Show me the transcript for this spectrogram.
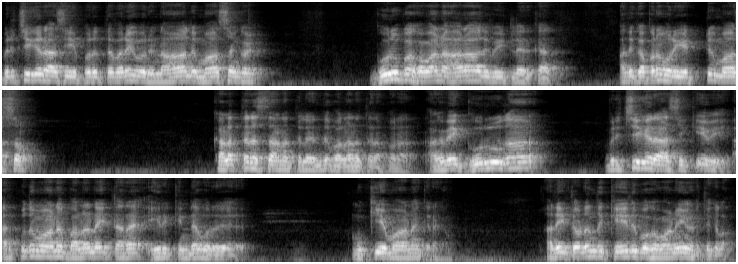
விருச்சிக ராசியை பொறுத்தவரை ஒரு நாலு மாதங்கள் குரு பகவான் ஆறாவது வீட்டில் இருக்கார். அதுக்கப்புறம் ஒரு எட்டு மாதம் களத்திர ஸ்தானத்திலேருந்து பலனை தரப்போகிறார் ஆகவே குரு தான் விருச்சிக ராசிக்கு அற்புதமான பலனை தர இருக்கின்ற ஒரு முக்கியமான கிரகம். அதை தொடர்ந்து கேது பகவானையும் எடுத்துக்கலாம்.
